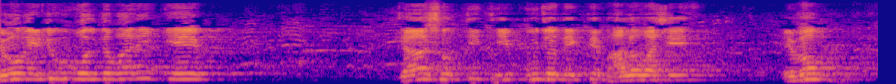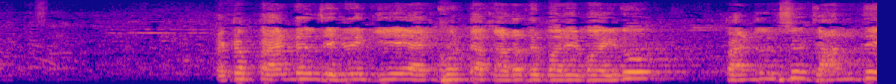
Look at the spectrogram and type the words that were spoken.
এবং এটুকু বলতে পারি যে যারা সত্যি থিম পুজো দেখতে ভালোবাসে এবং একটা প্যান্ডেল যেখানে গিয়ে এক ঘণ্টা কাটাতে পারে বা এগুলো প্যান্ডেল বিষয়ে জানতে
